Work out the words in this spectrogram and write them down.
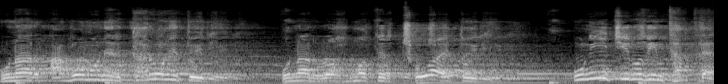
ওনার আগমনের কারণে তৈরি। ওনার রহমতের ছোঁয়ায় তৈরি। উনি চিরদিন থাকতেন।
